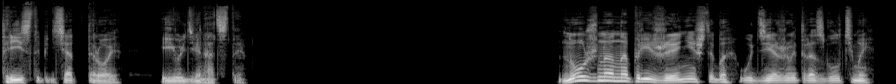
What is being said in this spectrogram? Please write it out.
352 июль 12. Нужно напряжение, чтобы удерживать разгул тьмы.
